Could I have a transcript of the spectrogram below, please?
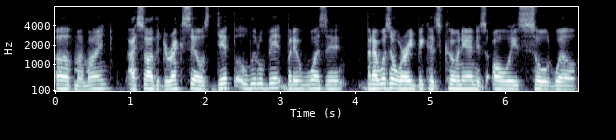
of my mind. I saw the direct sales dip a little bit, but it wasn't. But I wasn't worried because Conan is always sold well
